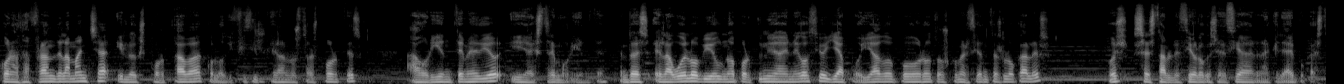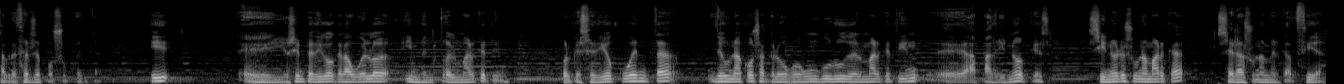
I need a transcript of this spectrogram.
con azafrán de la Mancha y lo exportaba, con lo difícil que eran los transportes, a Oriente Medio y a Extremo Oriente. Entonces el abuelo vio una oportunidad de negocio y apoyado por otros comerciantes locales, pues se estableció lo que se decía en aquella época, establecerse por su cuenta. Y eh, yo siempre digo que el abuelo inventó el marketing, porque se dio cuenta de una cosa que luego un gurú del marketing eh, apadrinó, que es, si no eres una marca, serás una mercancía.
